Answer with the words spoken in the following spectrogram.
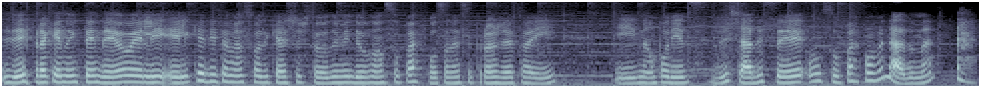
E para quem não entendeu, ele, ele que edita meus podcasts todos e me deu uma super força nesse projeto aí. E não podia deixar de ser um super convidado, né?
